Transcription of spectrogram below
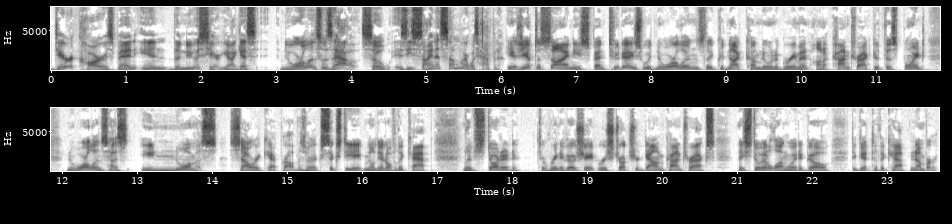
Derek Carr has been in the news here. You know, I guess New Orleans was out. So is he signing somewhere? What's happening? He has yet to sign. He spent two days with New Orleans. They could not come to an agreement on a contract at this point. New Orleans has enormous salary cap problems. They're like 68 million over the cap. They've started to renegotiate, restructure down contracts. They still got a long way to go to get to the cap number.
